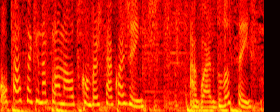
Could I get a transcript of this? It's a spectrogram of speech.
Ou passa aqui na Planalto conversar com a gente. Aguardo vocês.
